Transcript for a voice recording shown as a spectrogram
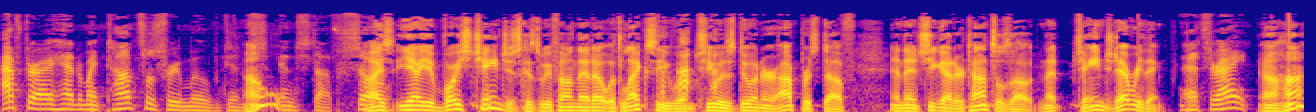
after I had my tonsils removed and, Oh. and stuff. So I, yeah, your voice changes because we found that out with Lexi when she was doing her opera stuff, and then she got her tonsils out, and that changed everything. that's right. Uh huh.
